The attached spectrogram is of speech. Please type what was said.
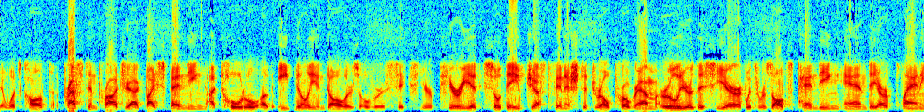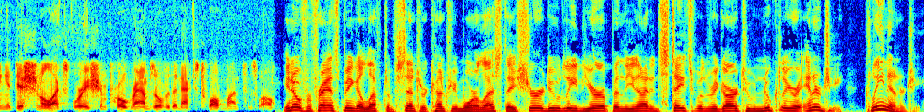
at what's called the Preston Project by spending a total of $8 million over a six-year period. So they've just finished a drill program earlier this year with results pending, and they are planning additional exploration programs over the next 12 months as well. You know, for France being a left of center country, more or less, they sure do lead Europe and the United States with regard to nuclear energy, clean energy.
